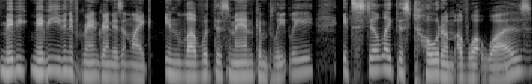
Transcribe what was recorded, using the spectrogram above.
maybe maybe even if Gran Gran isn't like in love with this man completely, it's still like this totem of what was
